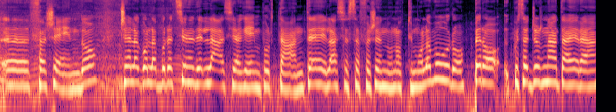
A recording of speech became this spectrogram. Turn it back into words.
eh, facendo, c'è la collaborazione dell'Asia che è importante, l'Asia sta facendo un ottimo lavoro, però questa giornata era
